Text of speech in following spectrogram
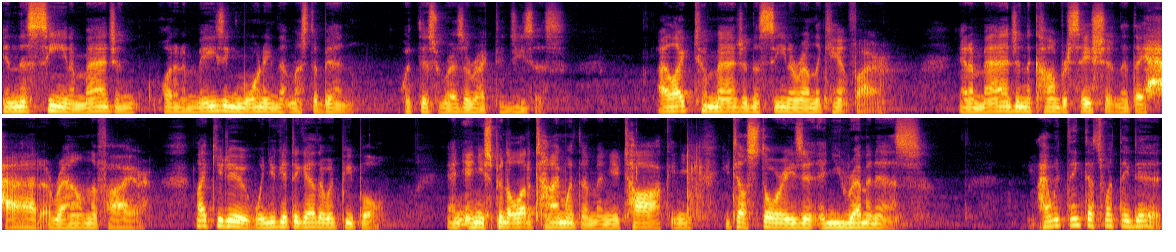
in this scene, imagine what an amazing morning that must have been with this resurrected Jesus. I like to imagine the scene around the campfire and imagine the conversation that they had around the fire, like you do when you get together with people and, and you spend a lot of time with them and you talk and you, you tell stories and you reminisce. I would think that's what they did.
